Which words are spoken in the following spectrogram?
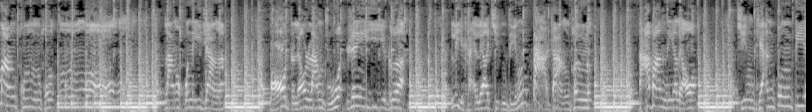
忙匆匆。狼虎内将啊，保着了狼主人一个，离开了金顶大帐篷，打扮你了。惊天动地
